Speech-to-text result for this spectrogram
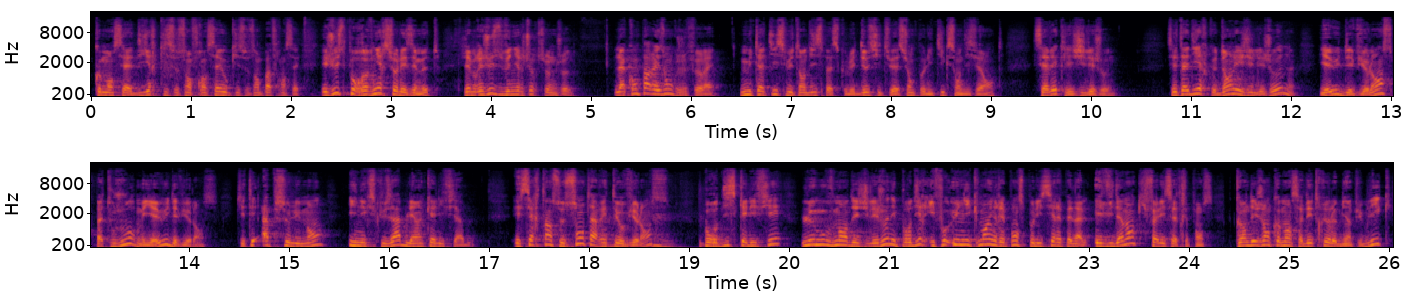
commencer à dire qui se sent français ou qui se sent pas français. Et juste pour revenir sur les émeutes, j'aimerais juste venir sur une chose. La comparaison que je ferai, mutatis mutandis, parce que les deux situations politiques sont différentes, c'est avec les Gilets jaunes. C'est-à-dire que dans les Gilets jaunes, il y a eu des violences, pas toujours, mais il y a eu des violences, qui étaient absolument inexcusables et inqualifiables. Et certains se sont arrêtés aux violences pour disqualifier le mouvement des Gilets jaunes et pour dire qu'il faut uniquement une réponse policière et pénale. Évidemment qu'il fallait cette réponse. Quand des gens commencent à détruire le bien public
